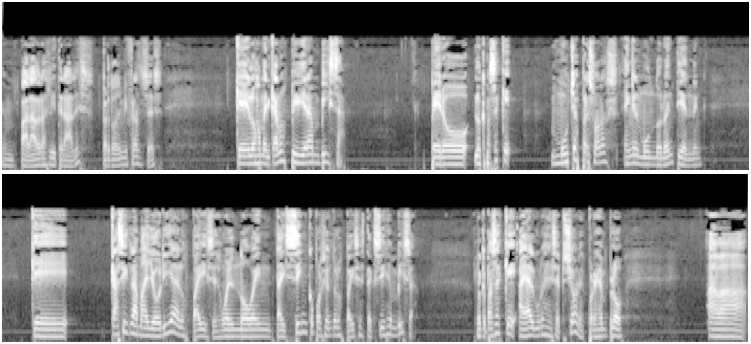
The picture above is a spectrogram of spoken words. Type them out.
en palabras literales, perdonen mi francés, que los americanos pidieran visa. Pero lo que pasa es que muchas personas en el mundo no entienden que casi la mayoría de los países, o el 95% de los países te exigen visa. Lo que pasa es que hay algunas excepciones. Por ejemplo, a,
